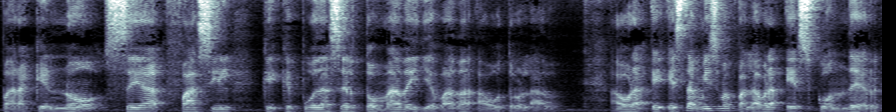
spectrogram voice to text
para que no sea fácil que, que pueda ser tomada y llevada a otro lado. Ahora, e, esta misma palabra esconder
